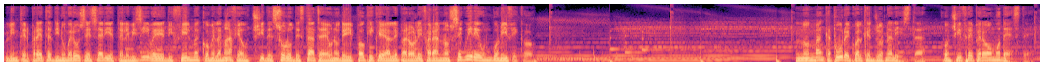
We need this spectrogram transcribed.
l'interprete di numerose serie televisive e di film come La mafia uccide solo d'estate è uno dei pochi che alle parole faranno seguire un bonifico. Non manca pure qualche giornalista, con cifre però modeste.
